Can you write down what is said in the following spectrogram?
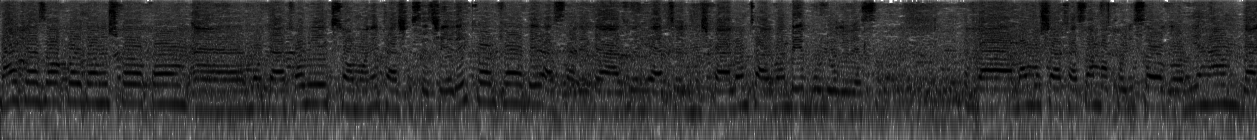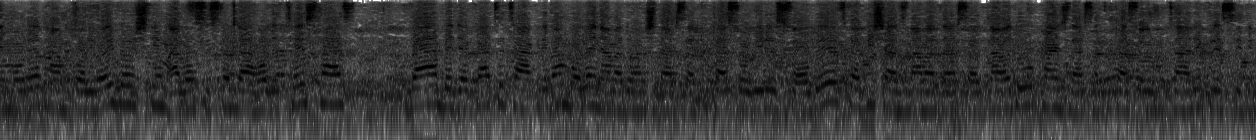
مرکز آپای دانشگاه قم مدت ها یک سامانه تشخیص چهره کار کرده از طریق اعضای هیئت علمیش که الان تقریبا به بلوغی رسید و ما مشخصا با پلیس آگاهی هم در این مورد همکاری هایی داشتیم. الان سیستم در حال تست هست و به دقت تقریبا بالای 98 درصد تو تصاویر ثابت و بیش از 90 درصد 95 درصد تصاویر متحرک رسیدیم.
